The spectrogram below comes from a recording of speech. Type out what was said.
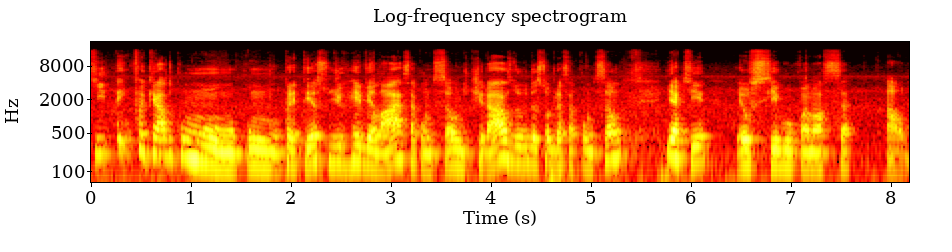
que tem, foi criado com, com o pretexto de revelar essa condição, de tirar as dúvidas sobre essa condição. E aqui eu sigo com a nossa aula.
